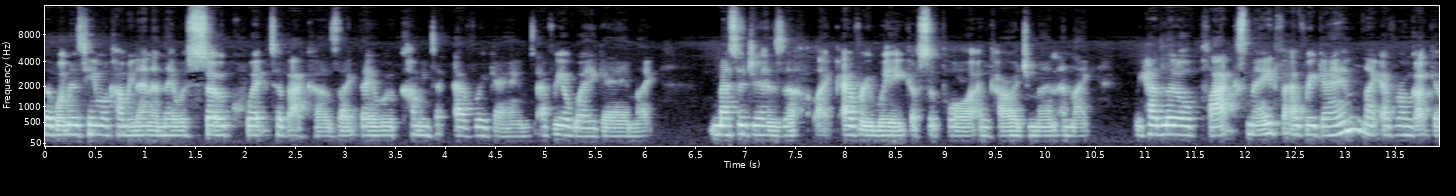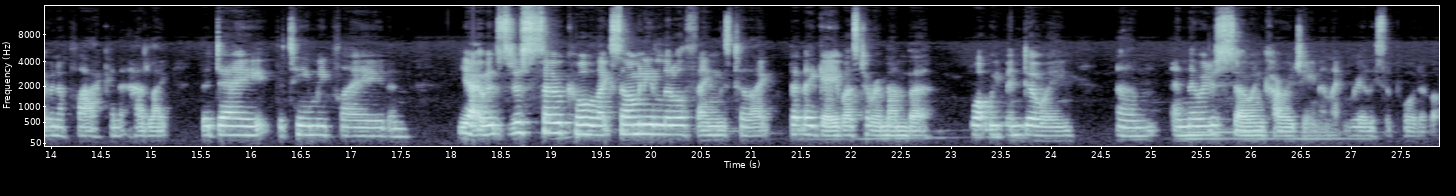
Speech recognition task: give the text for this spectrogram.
the women's team were coming in, and they were so quick to back us. Like they were coming to every games, every away game, like messages uh, like every week of support, encouragement, and like we had little plaques made for every game. Like everyone got given a plaque, and it had like the day, the team we played, and yeah, it was just so cool. Like so many little things to like that they gave us to remember what we've been doing. Um, and they were just so encouraging and like really supportive of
